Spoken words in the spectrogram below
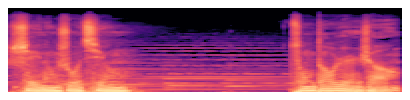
谁能说清？从刀刃上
